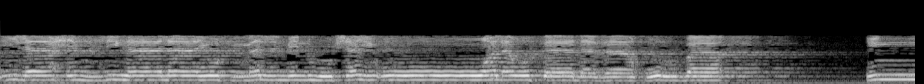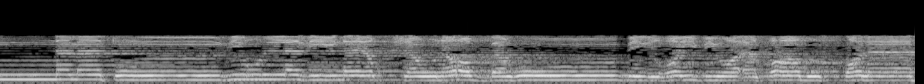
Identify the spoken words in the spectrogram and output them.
إلى حملها لا يحمل منه شيء ولو كان ذا قربى. إنما تنذر الذين يخشون ربهم بالغيب وأقاموا الصلاة.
